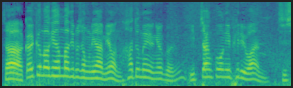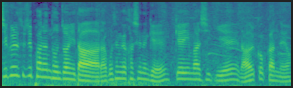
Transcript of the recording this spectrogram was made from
자, 깔끔하게 한마디로 정리하면 하둠의 영역은 입장권이 필요한 지식을 수집하는 dungeon이다 라고 생각하시는 게 게임 하시기에 나을 것 같네요.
